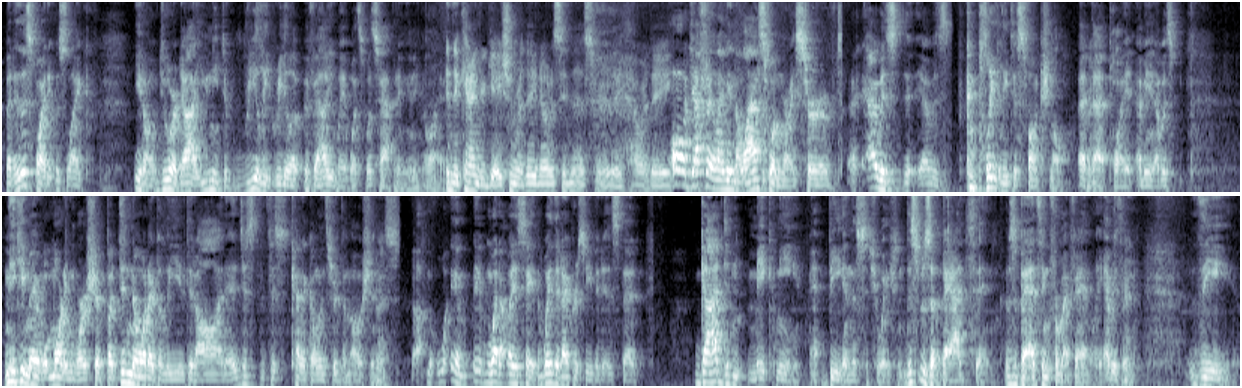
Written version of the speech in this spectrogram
But at this point, it was like, you know, do or die. You need to really, really evaluate what's what's happening in your life. In the congregation, were they noticing this? Were they? How are they? Oh, definitely. I mean, the last one where I served, I- was I was completely dysfunctional at that point. I mean, I was making my morning worship, but didn't know what I believed at all, and it just just kind of going through the motions. Uh, and- and what I say, the way that I perceive it is that God didn't make me be in this situation. This was a bad thing. It was a bad thing for my family. Everything. The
